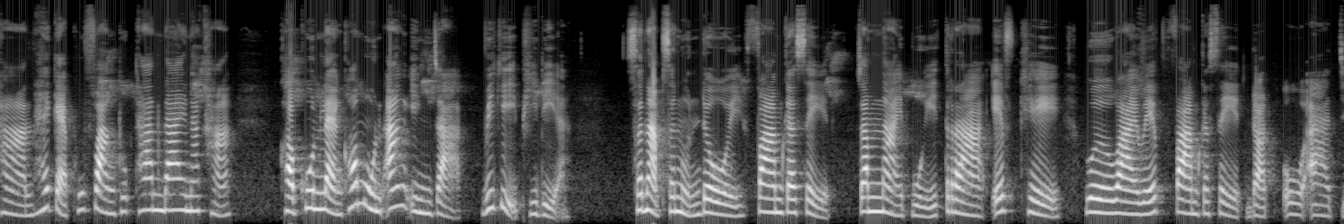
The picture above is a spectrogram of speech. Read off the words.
ทานให้แก่ผู้ฟังทุกท่านได้นะคะ ขอบคุณแหล่งข้อมูลอ้างอิงจากวิกิพีเดีย สนับสนุนโดย ฟาร์มเกษตร จำหน่ายปุ๋ยตรา FK w w w f a r m g a s e t org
